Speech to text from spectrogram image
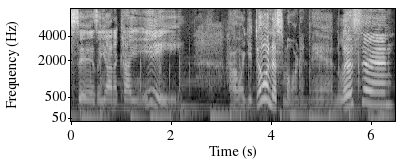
This is Ayanna Kai. How are you doing this morning, man? Listen,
